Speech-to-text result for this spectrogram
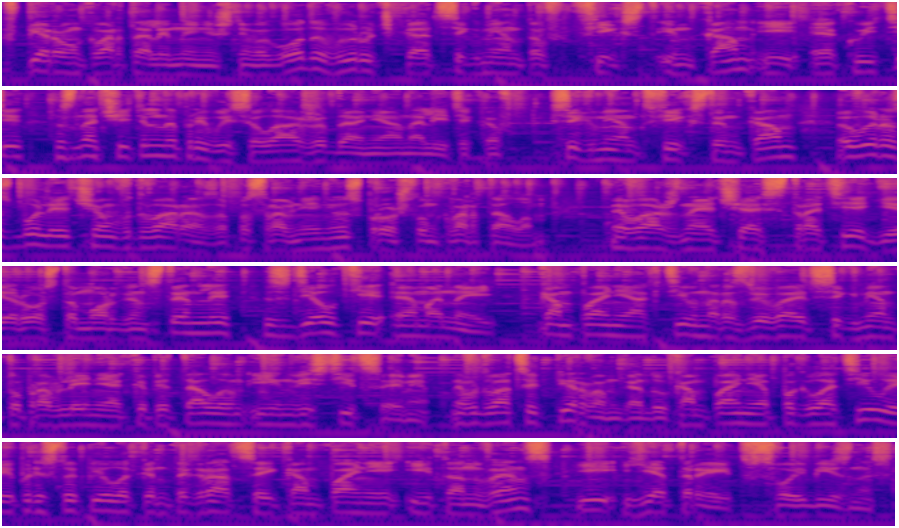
В первом квартале нынешнего года выручка от сегментов Fixed Income и Equity значительно превысила ожидания аналитиков. Сегмент Fixed Income вырос более чем в два раза по сравнению с прошлым кварталом. Важная часть стратегии роста Morgan Stanley – сделки M&A. Компания активно развивает сегмент управления капиталом и инвестициями. В 2021 году компания поглотила и приступила к интеграции компаний Eaton Vance и E-Trade в свой бизнес.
